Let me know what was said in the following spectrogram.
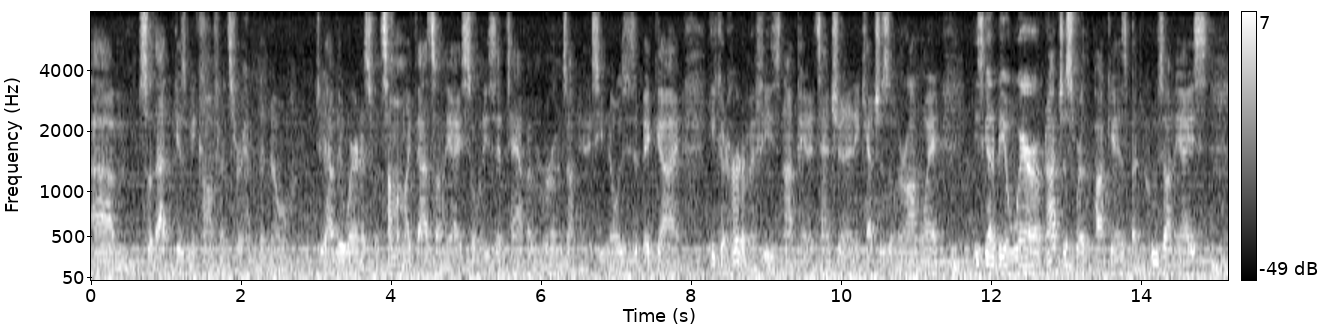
Um, so that gives me confidence for him to know, to have the awareness when someone like that's on the ice. So when he's in Tampa, Maroon's on the ice, he knows he's a big guy. He could hurt him if he's not paying attention and he catches him the wrong way. He's got to be aware of not just where the puck is, but who's on the ice and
